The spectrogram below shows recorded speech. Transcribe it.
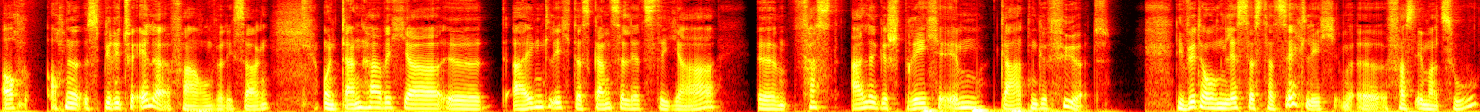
auch, auch eine spirituelle Erfahrung, würde ich sagen. Und dann habe ich ja äh, eigentlich das ganze letzte Jahr äh, fast alle Gespräche im Garten geführt. Die Witterung lässt das tatsächlich äh, fast immer zu.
